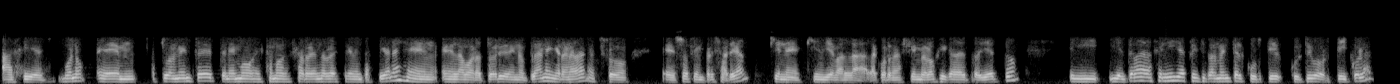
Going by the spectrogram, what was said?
Así es. Bueno, eh, actualmente tenemos, estamos desarrollando las experimentaciones en, el laboratorio de Inoplan en Granada, nuestro eh, socio empresarial, quien, es, quien lleva la, coordinación biológica del proyecto. Y, el tema de la semilla es principalmente el cultivo, hortícola,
